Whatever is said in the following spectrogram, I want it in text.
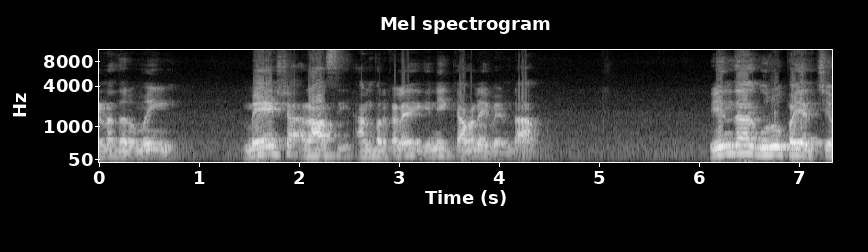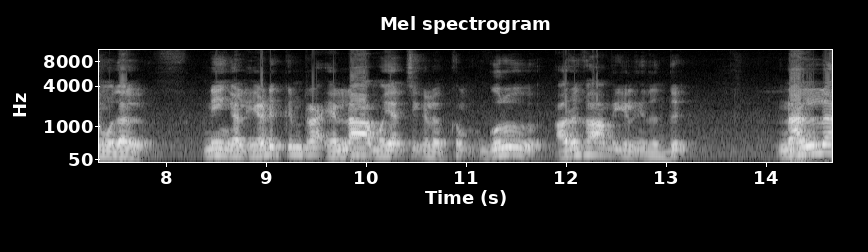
எனதருமை மேஷ ராசி அன்பர்களே இனி கவலை வேண்டாம். இந்த குரு பயிற்சி முதல் நீங்கள் எடுக்கின்ற எல்லா முயற்சிகளுக்கும் குரு அருகாமையில் இருந்து நல்ல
